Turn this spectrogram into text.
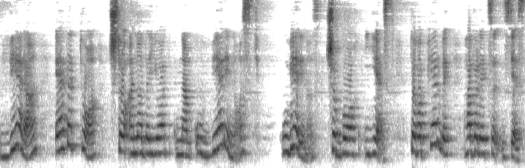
вера – это то, что оно дает нам уверенность, уверенность, что Бог есть. То, во-первых, говорится здесь,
